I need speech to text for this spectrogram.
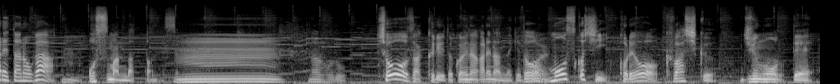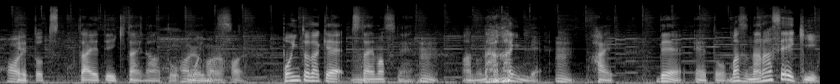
れたのがうん。オスマンだったんですよ。ん。なるほど。超ざっくり言うとこういう流れなんだけど、はい。もう少しこれを詳しく順を追って、はい。えー、と伝えていきたいなと思います、はいはいポイントだけ伝えますね、うん。あの長いんで、うん。はい。で、えー、とまず7世紀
